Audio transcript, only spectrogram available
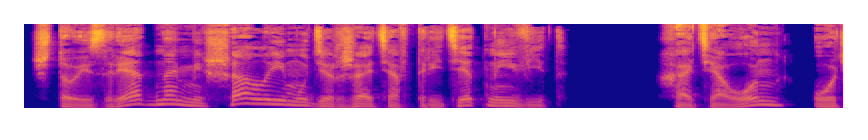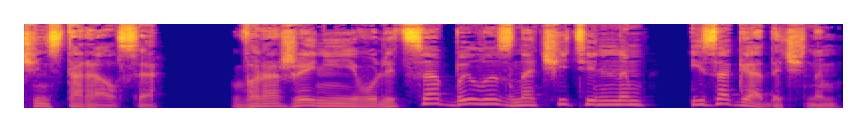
что изрядно мешало ему держать авторитетный вид. Хотя он очень старался. Выражение его лица было значительным и загадочным.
